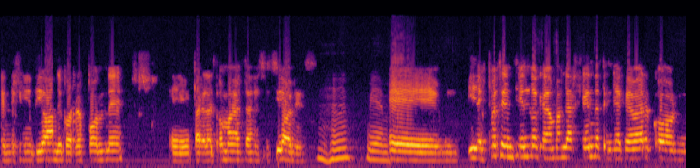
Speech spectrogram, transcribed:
en definitiva donde corresponde eh, para la toma de estas decisiones. bien. Eh, y después entiendo que además la agenda tenía que ver con,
